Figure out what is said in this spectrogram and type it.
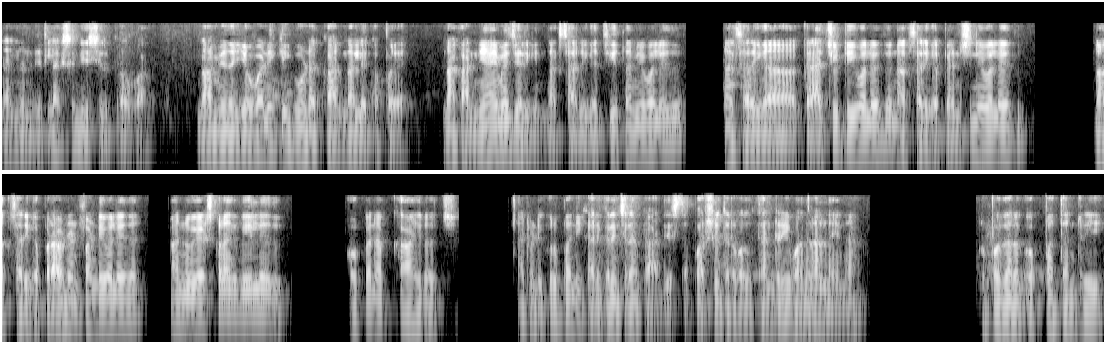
నన్ను నిర్లక్ష్యం చేసిరు ప్రవ్వ. నా మీద ఎవరికి కూడా కారణాలు లేకపోయా. నాకు అన్యాయమే జరిగింది. నాకు సరిగా జీతం ఇవ్వలేదు. నాకు సరిగా గ్రాచ్యుటీ ఇవ్వలేదు. నాకు సరిగా పెన్షన్ ఇవ్వలేదు. నాకు సరిగా ప్రావిడెంట్ ఫండ్ ఇవ్వలేదు. అని నువ్వు ఏడ్చుకోవడానికి వీల్లేదు. ఓపెన్ అప్ కా ఈరోజు? అటువంటి కృప నీకు అనుగ్రహించాలని ప్రార్థిస్తా పరశుధర తండ్రి వందనాలనైనా. కృపగల గొప్ప తండ్రి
